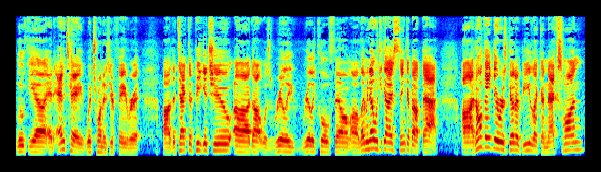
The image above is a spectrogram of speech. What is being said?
Lugia, and Entei, which one is your favorite? Uh, Detective Pikachu, uh, I thought was really, really cool film. Uh, let me know what you guys think about that. Uh, I don't think there was going to be like a next one,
